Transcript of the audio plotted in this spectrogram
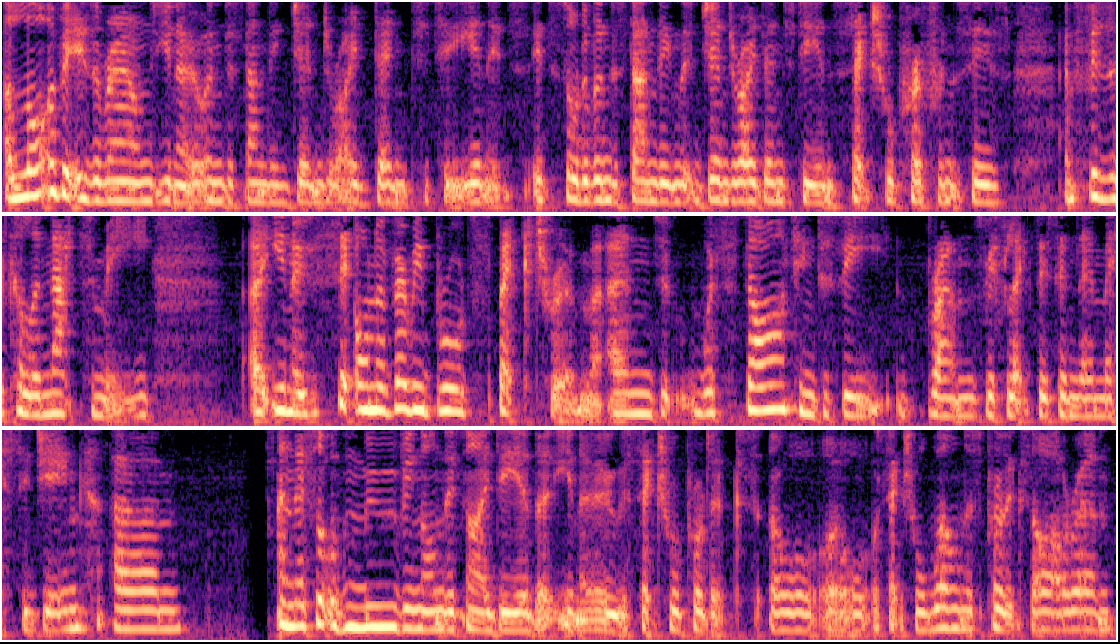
a lot of it is around you know understanding gender identity. And it's it's sort of understanding that gender identity and sexual preferences and physical anatomy uh, you know, sit on a very broad spectrum, and we're starting to see brands reflect this in their messaging. Um, and they're sort of moving on this idea that you know sexual products or, or sexual wellness products are um,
